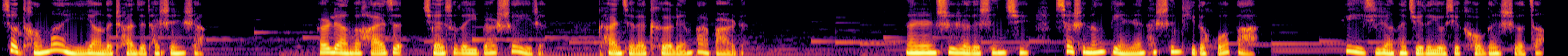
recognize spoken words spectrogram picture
像藤蔓一样的缠在他身上，而两个孩子蜷缩在一边睡着，看起来可怜巴巴的。男人炽热的身躯像是能点燃他身体的火把，立即让他觉得有些口干舌燥。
